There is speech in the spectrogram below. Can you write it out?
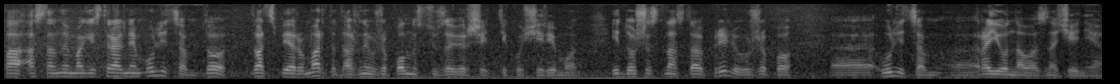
по основным магистральным улицам до 21 марта должны уже полностью завершить текущий ремонт. И до 16 апреля уже по э, улицам э, районного значения.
